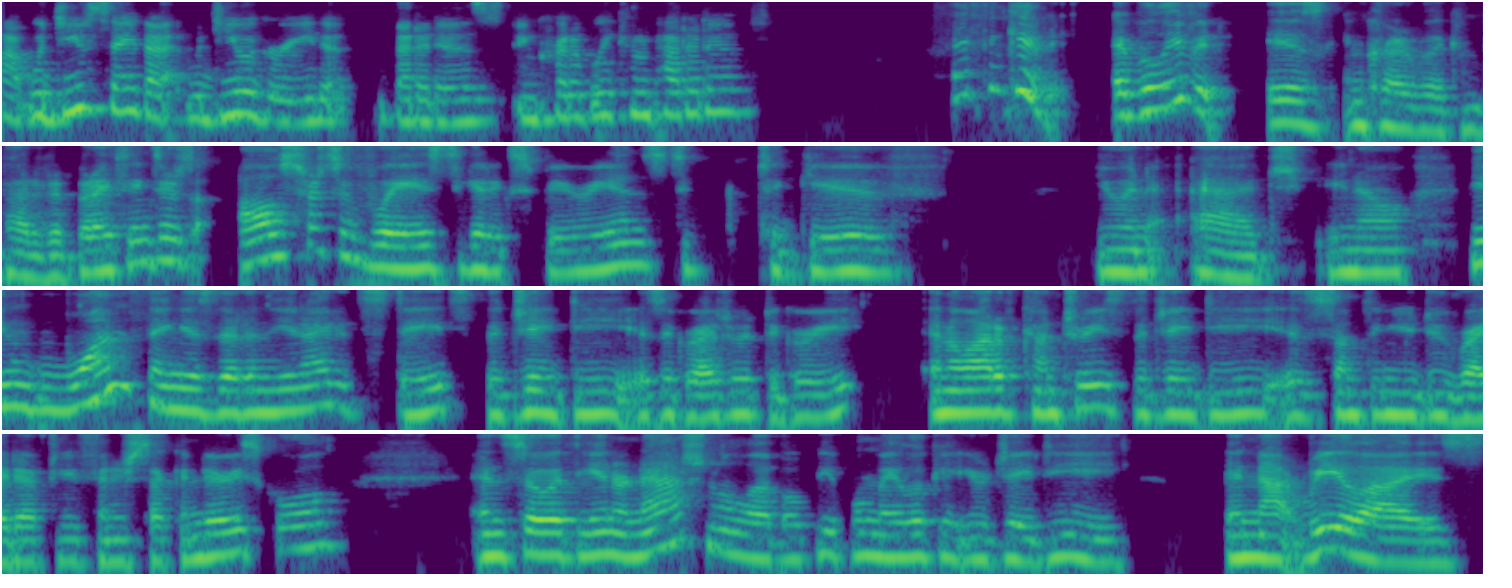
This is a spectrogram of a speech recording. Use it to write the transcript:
Uh, would you say that? Would you agree that that it is incredibly competitive? I think it. I believe it is incredibly competitive, but I think there's all sorts of ways to get experience to to give you an edge you know i mean one thing is that in the united states the jd is a graduate degree in a lot of countries, the JD is something you do right after you finish secondary school. And so at the international level, people may look at your JD and not realize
